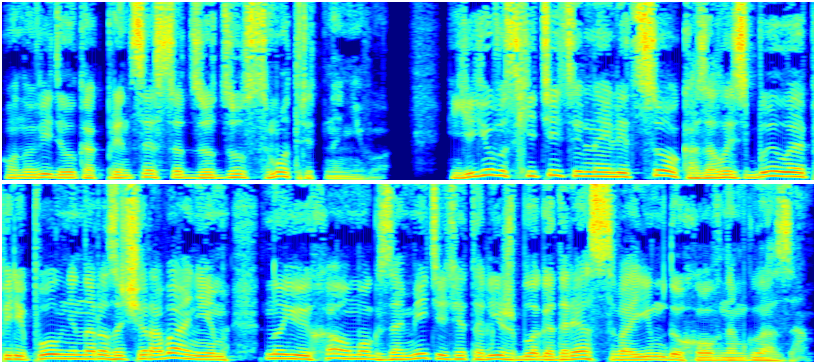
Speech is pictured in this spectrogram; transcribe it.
Он увидел, как принцесса Дзудзу смотрит на него. Ее восхитительное лицо, казалось, было переполнено разочарованием, но Юйхао мог заметить это лишь благодаря своим духовным глазам.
